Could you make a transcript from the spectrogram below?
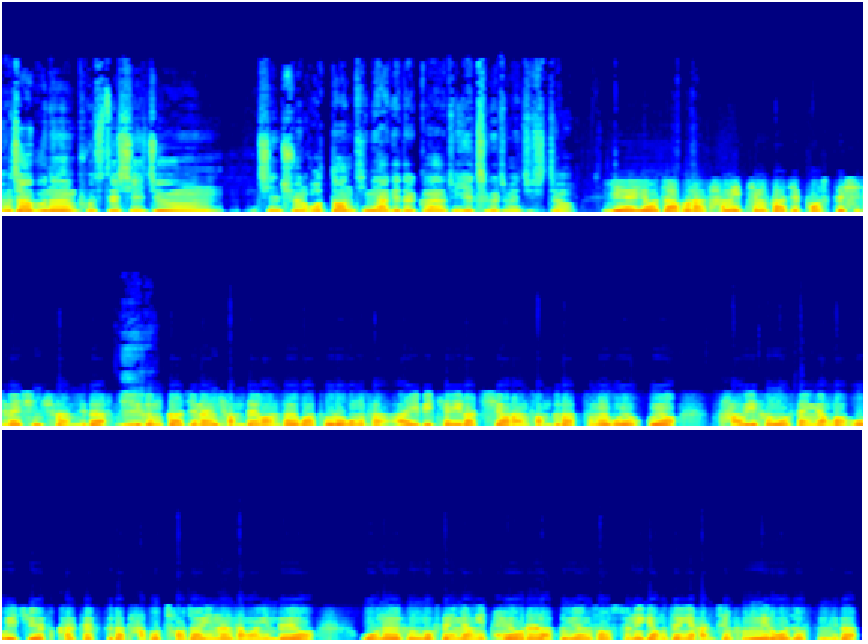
여자부는 포스트 시즌 진출 어떤 팀이 하게 될까요? 좀 예측을 좀 해주시죠. 예, 여자부는 3위 팀까지 포스트 시즌에 진출합니다. 예. 지금까지는 현대건설과 도로공사, IBK가 치열한 선두 다툼을 보였고요. 4위 흥국생명과 5위 GS칼텍스가 다소 처져 있는 상황인데요. 오늘 흥국생명이 대어를 낚으면서 순위 경쟁이 한층 흥미로워졌습니다.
